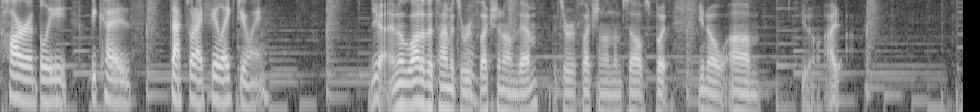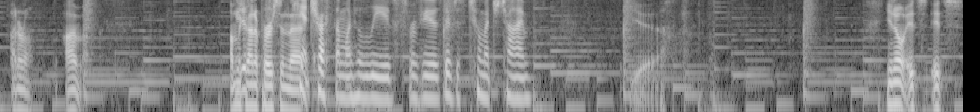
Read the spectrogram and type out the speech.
horribly because that's what I feel like doing. Yeah, and a lot of the time it's a reflection on them. It's a reflection on themselves. But you know, um, you know, I, I don't know. I'm, I'm You the kind of person that Can't trust someone who leaves reviews. They have just too much time. Yeah. You know, it's it's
